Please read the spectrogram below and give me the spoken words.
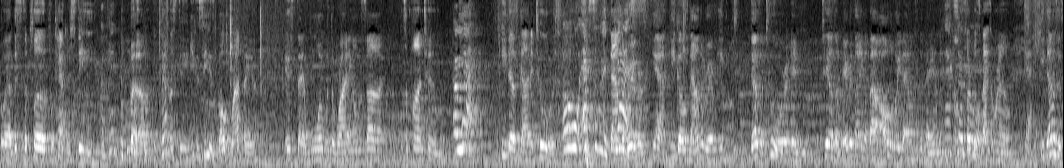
Well, this is a plug for Captain Steve. Okay. But uh, Captain Steve, you can see his boat right there. It's that one with the writing on the side. It's a pontoon. Oh yeah. He does guided tours Oh, excellent. down yes. the river. Yeah, he goes down the river. He does a tour and tells them everything about all the way down to the dam, and he comes so circles cool. back around. Yeah. He does this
